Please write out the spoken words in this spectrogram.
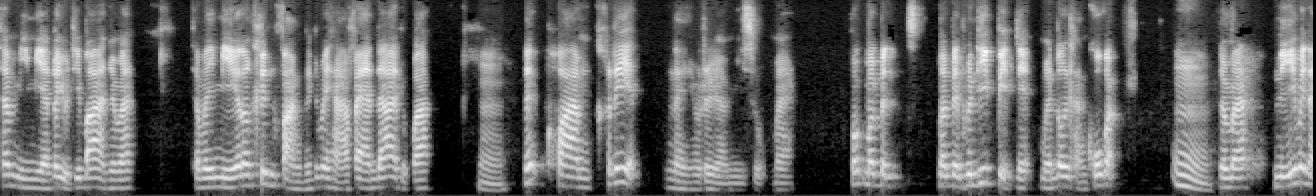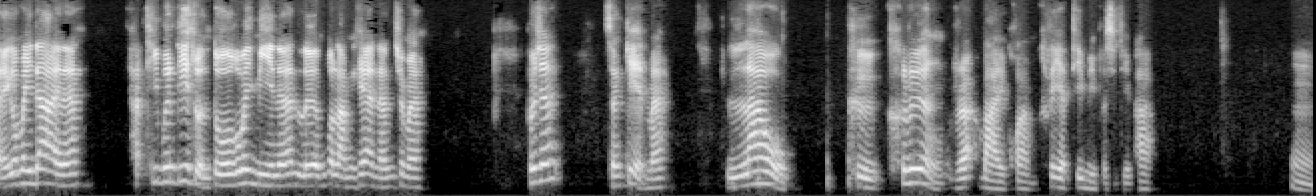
ถ้ามีเมียก็อยู่ที่บ้านใช่ไหมถ้าไม่มีก็ต้องขึ้นฝั่งถึงจะไปหาแฟนได้ถูกปะอืมเนี่ยความเครียดในเรือมีสูงมาก เพราะมันเป็นมันเป็นพื้นที่ปิดเนี่ยเหมือนโดนขังคุกอะอืมใช่ไหมหนีไปไหนก็ไม่ได้นะที่พื้นที่ส่วนตัวก็ไม่มีนะเรือมันก็ลำแค่นั้นใช่ไหมเพราะฉะนั้นสังเกตไหมเหล้าคือเครื่องระบายความเครียดที่มีประสิทธิภาพ อืม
